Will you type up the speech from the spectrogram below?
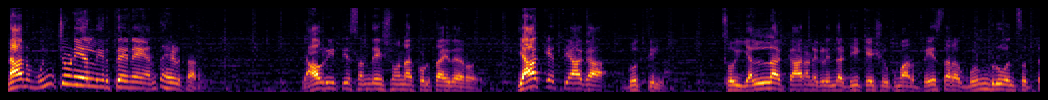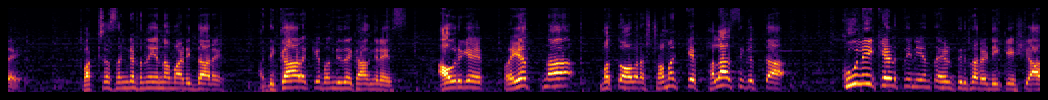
ನಾನು ಮುಂಚೂಣಿಯಲ್ಲಿ ಇರ್ತೇನೆ ಅಂತ ಹೇಳ್ತಾರೆ. ಯಾವ ರೀತಿಯ ಸಂದೇಶವನ್ನ ಕೊಡ್ತಾ ಇದ್ದಾರೋ, ಯಾಕೆ ತ್ಯಾಗ ಗೊತ್ತಿಲ್ಲ. ಸೊ ಎಲ್ಲ ಕಾರಣಗಳಿಂದ ಡಿ ಕೆ ಶಿವಕುಮಾರ್ ಬೇಸರಗೊಂಡ್ರು ಅನ್ಸುತ್ತೆ. ಪಕ್ಷ ಸಂಘಟನೆಯನ್ನ ಮಾಡಿದ್ದಾರೆ, ಅಧಿಕಾರಕ್ಕೆ ಬಂದಿದೆ ಕಾಂಗ್ರೆಸ್. ಅವರಿಗೆ ಪ್ರಯತ್ನ ಮತ್ತು ಅವರ ಶ್ರಮಕ್ಕೆ ಫಲ ಸಿಗುತ್ತಾ ಕೂಲಿ ಕೇಳ್ತೀನಿ ಅಂತ ಹೇಳ್ತಿರ್ತಾರೆ ಡಿ ಕೆ ಶಿ. ಆ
